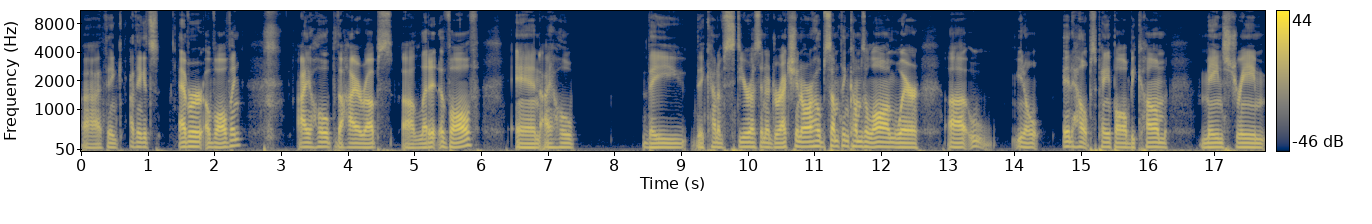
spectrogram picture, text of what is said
Uh, I think I think it's ever evolving. I hope the higher ups uh, let it evolve, and I hope they they kind of steer us in a direction, or I hope something comes along where, uh, you know, it helps paintball become mainstream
